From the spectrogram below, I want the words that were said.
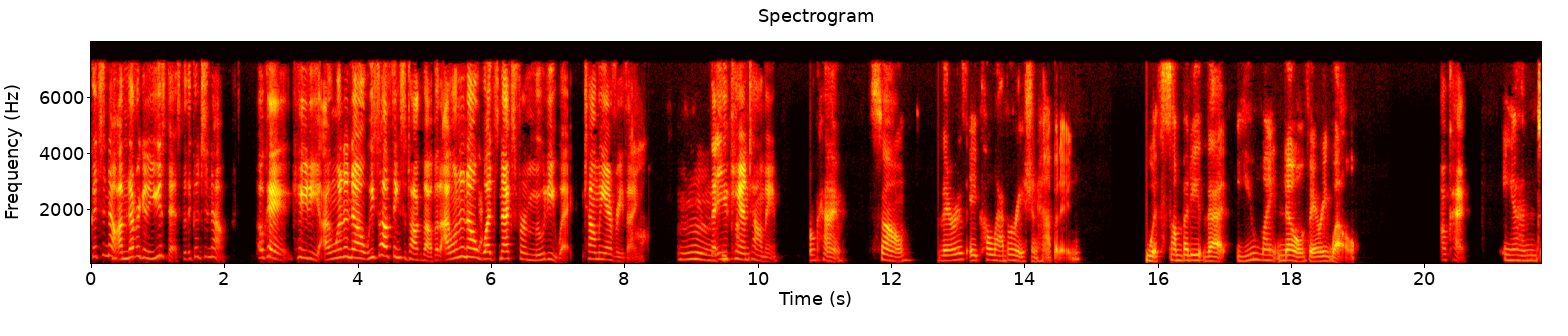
good to know. I'm never gonna use this, but good to know. Okay, Katie, I want to know. We still have things to talk about, but I want to know Yeah. what's next for Moody Wick. Tell me everything Mm, that you can tell me. Okay. So there is a collaboration happening with somebody that you might know very well. Okay. And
